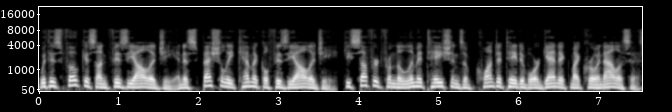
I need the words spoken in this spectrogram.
With his focus on physiology and especially chemical physiology, he suffered from the limitations of quantitative organic microanalysis.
